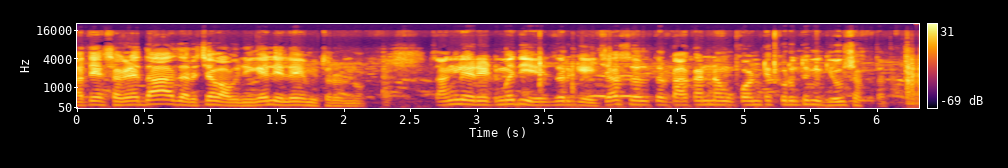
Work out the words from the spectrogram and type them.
आता या सगळ्या दहा हजारच्या भावने गेलेले आहे मित्रांनो. चांगल्या रेटमध्ये आहे. जर घ्यायचे असेल तर काकांना कॉन्टॅक्ट करून तुम्ही घेऊ शकता.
